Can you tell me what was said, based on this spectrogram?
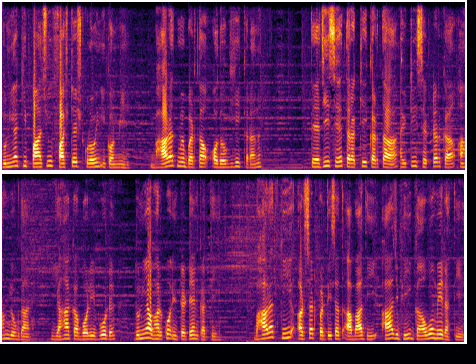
दुनिया की पांचवी फास्टेस्ट ग्रोइंग इकोनॉमी है। भारत में बढ़ता औद्योगिकीकरण तेज़ी से तरक्की करता आईटी सेक्टर का अहम योगदान है। यहाँ का बॉलीवुड दुनिया भर को इंटरटेन करती है। भारत की अड़सठ प्रतिशत आबादी आज भी गाँवों में रहती है।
